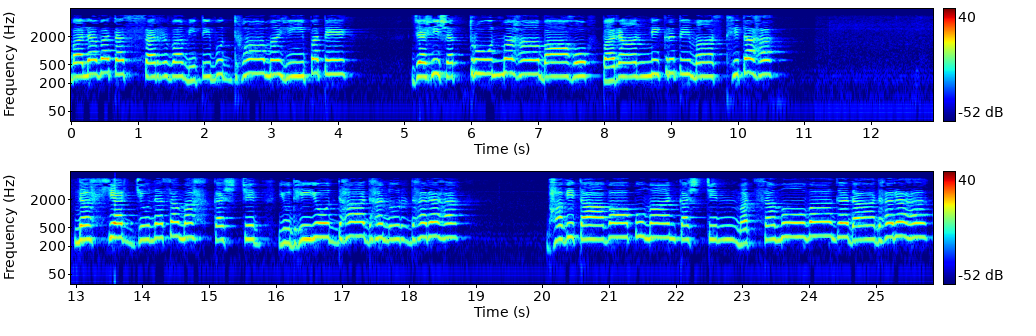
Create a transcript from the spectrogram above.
बलवतः सर्वमिति बुद्ध्वा महीपते। जहि शत्रून्महाबाहो परान्निकृतिमास्थितः। न ह्यर्जुनसमः कश्चिद् युधियोद्धा धनुर्धरः। भविता वा पुमान् कश्चिन्मत्समो वा गदाधरः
